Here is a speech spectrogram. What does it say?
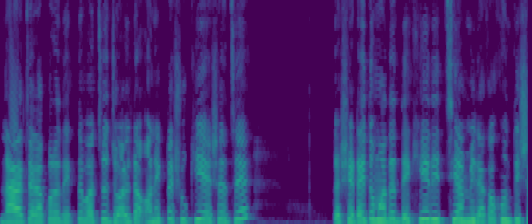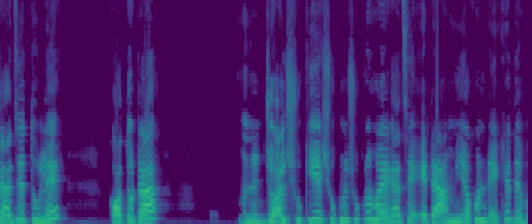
নাড়াচাড়া করে দেখতে পাচ্ছ, জলটা অনেকটা শুকিয়ে এসেছে। তা সেটাই তোমাদের দেখিয়ে দিচ্ছি আমি। দেখো, খুন্তির সাহায্যে তুলে কতটা মানে জল শুকিয়ে শুকনো শুকনো হয়ে গেছে, এটা আমি যখন রেখে দেব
